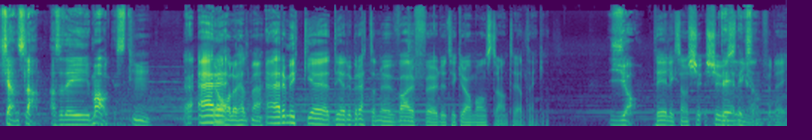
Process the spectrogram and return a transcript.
känslan. Alltså det är ju magiskt. Är, Jag det, håller helt med. är det mycket det du berättar nu varför du tycker om Monster Hunter helt enkelt? Ja. Det är liksom tju- tjusningen liksom- för dig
